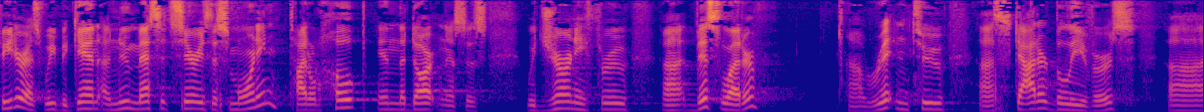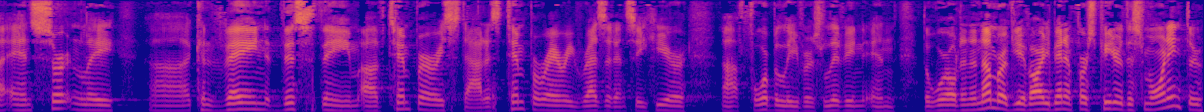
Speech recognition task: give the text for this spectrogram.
Peter as we begin a new message series this morning titled Hope in the Darkness as we journey through uh, this letter uh, written to uh, scattered believers uh, and certainly uh, conveying this theme of temporary status, temporary residency here uh, for believers living in the world. And a number of you have already been in First Peter this morning through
